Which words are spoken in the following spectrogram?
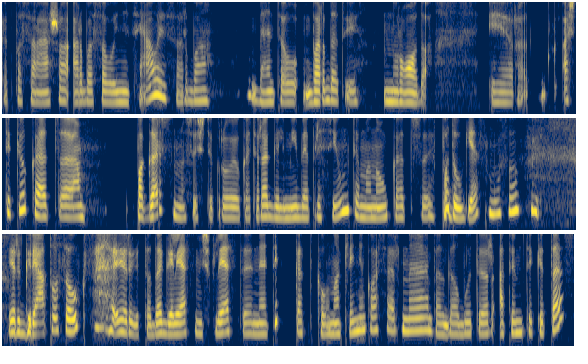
kad pasirašo arba savo inicialais, arba bent jau vardą tai nurodo. Ir aš tikiu, kad pagarsinus iš tikrųjų, kad yra galimybė prisijungti, manau, kad padaugės mūsų ir gretos auks ir tada galėsim išplėsti ne tik, kad Kauno klinikose ar ne, bet galbūt ir apimti kitas,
